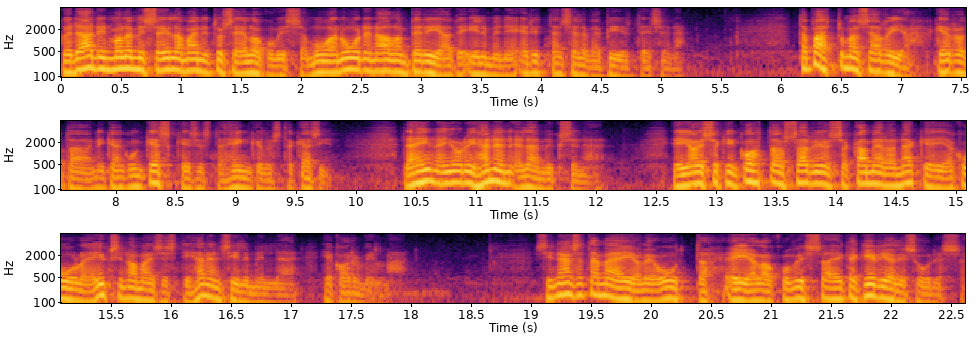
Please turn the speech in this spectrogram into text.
Godardin molemmissa yllä mainitussa elokuvissa muuan uuden aallon periaate ilmenee erittäin selväpiirteisenä. Tapahtumasarja kerrotaan ikään kuin keskeisestä henkilöstä käsin, lähinnä juuri hänen elämyksenään, ja joissakin kohtaussarjoissa kamera näkee ja kuulee yksinomaisesti hänen silmillään ja korvillaan. Sinänsä tämä ei ole uutta, ei elokuvissa eikä kirjallisuudessa.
